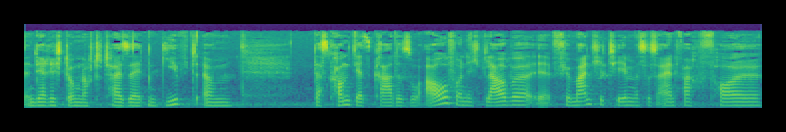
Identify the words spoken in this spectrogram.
in der Richtung noch total selten gibt. Ähm, das kommt jetzt gerade so auf und ich glaube, äh, für manche Themen ist es einfach voll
